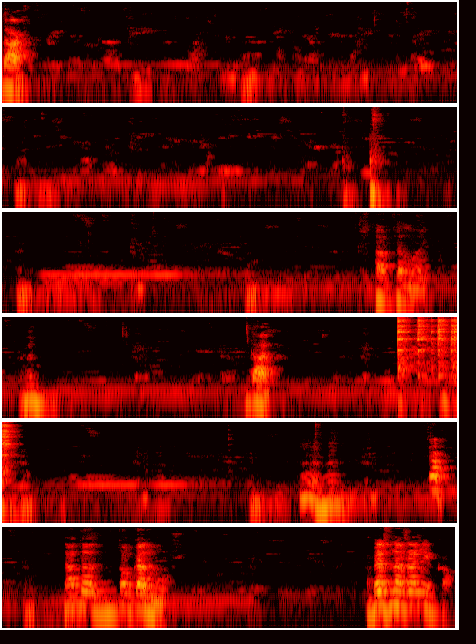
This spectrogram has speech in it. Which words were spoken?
Так. Ставьте лайк. Так. Мгм. Так. Надо только нож. Без ножа никак.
